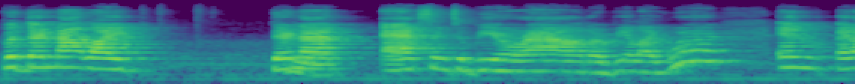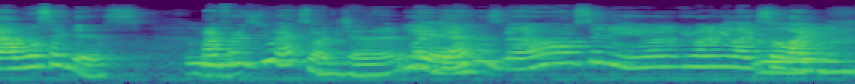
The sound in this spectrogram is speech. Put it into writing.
But they're not like they're Yeah. not asking to be around or being like where. And and I will say this. My Mhm. friends do ask about each other. Like Yeah. Jasmine's been like, "Oh, Sydney?" You know, you know what I mean? Like, so like Mhm.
